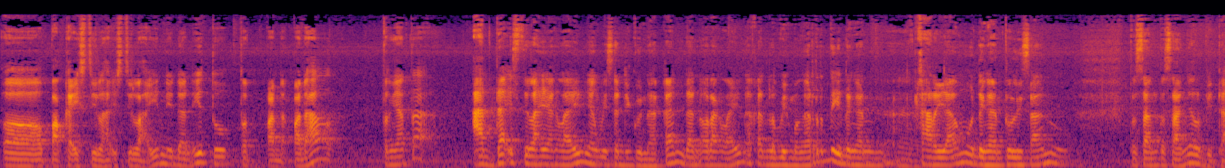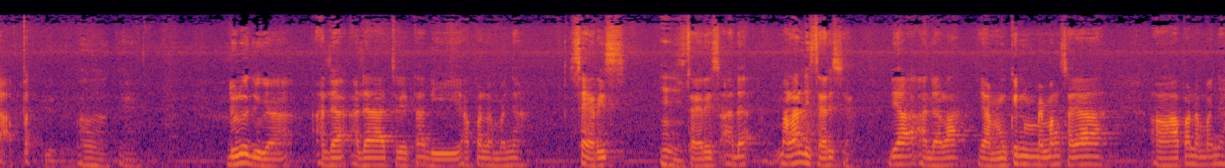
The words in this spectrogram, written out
Eh, pakai istilah-istilah ini dan itu. Ter- pada- padahal ternyata ada istilah yang lain yang bisa digunakan dan orang lain akan lebih mengerti dengan karyamu dengan tulisanmu pesan-pesannya lebih dapet gitu Oke. Dulu juga ada ada cerita di apa namanya series, Mm. series ada malah di series ya. Dia adalah ya mungkin memang saya eh, apa namanya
